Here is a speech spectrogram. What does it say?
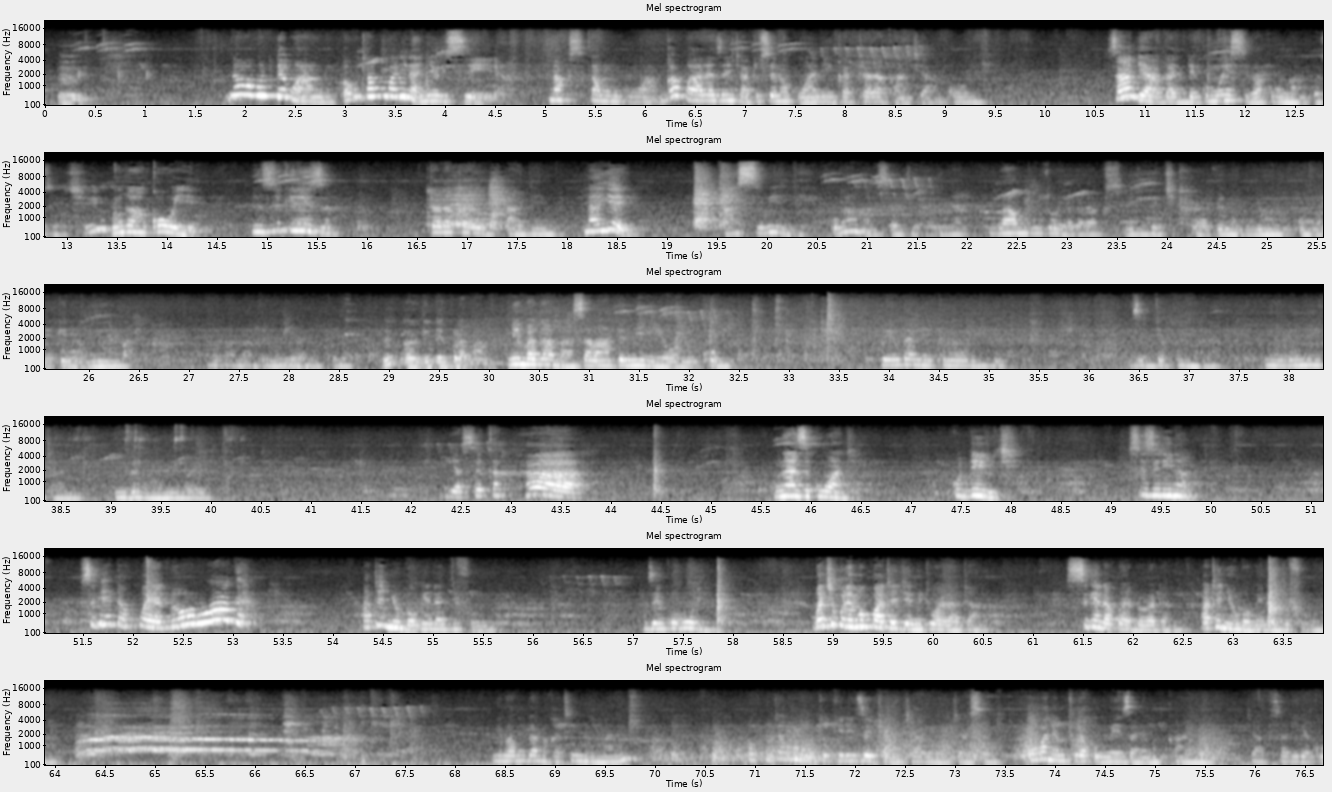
N'obudde bwange obutamumalira nnyo biseera. Nakusika mu buwanga bwalaze nti atuse n'okuwandiika ttalaka nti ankooye sandyagadde kumwesibako nga nkoze ki? Nga nkooye. Nzikiriza. Ttalaka ye agimbe naye ansibirire kubanga musajja alina nebambuuza oyagala kusibirira ki? Ove mu nyumba omulekere enyumba oyogedde mpola mama nembagamba nsaba mpe miliyoni kumi bwemba netunuulidde zijja kumala ninde netandike nve mu nyumba ye yaseka ha nganzi kuwanje kudiiru ki sizirina sigenda kuwa yadde olwaga ate enyumba ogenda gifuluma nze nkubuulire bwekikulema okukwata egyo emitwalo ataano sigenda kuwa yadde olwataano ate enyumba ogenda gifuluma ne bamugamba kati nomanyi okujjamu ngaotukkiriza ekyo omukyalo ekyasaba oba ne mutula ku mmeeza ne mukkaanya kyakusalireko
